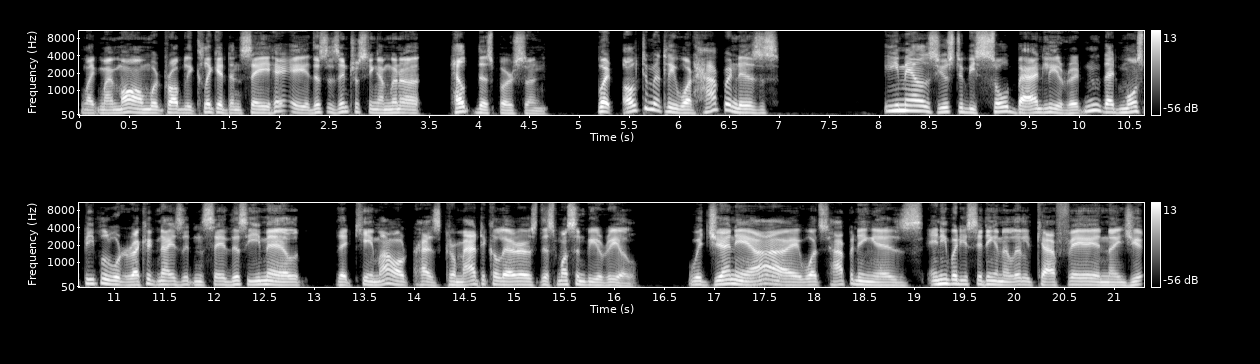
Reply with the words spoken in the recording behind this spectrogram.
like my mom, would probably click it and say, Hey, this is interesting. I'm going to help this person. But ultimately, what happened is emails used to be so badly written that most people would recognize it and say, This email that came out has grammatical errors. This mustn't be real. With Gen AI, what's happening is anybody sitting in a little cafe in Nigeria,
